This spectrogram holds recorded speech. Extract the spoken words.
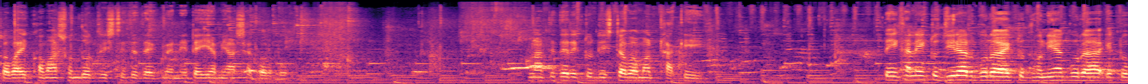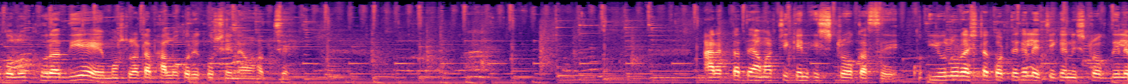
সবাই ক্ষমা সুন্দর দৃষ্টিতে দেখবেন, এটাই আমি আশা করব। নাতিদের একটু ডিস্টার্ব আমার থাকেই। তো এখানে একটু জিরার গুঁড়া, একটু ধনিয়া গুঁড়া, একটু হলুদ গুঁড়া দিয়ে মশলাটা ভালো করে কষিয়ে নেওয়া হচ্ছে। আর একটাতে আমার চিকেন স্ট্রোক আছে। ইউলো রাইসটা করতে গেলে চিকেন স্ট্রোক দিলে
